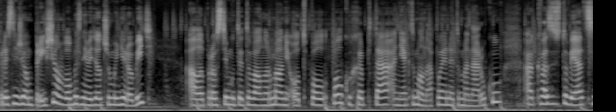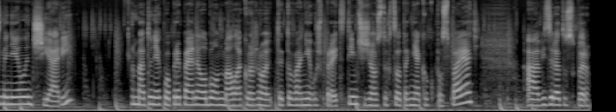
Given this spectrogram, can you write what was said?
presne, že on prišiel, on vôbec nevedel, čo mu ide robiť, ale proste mu tetoval normálne od pol, polku chrbta a nejak to mal napojené, to má na ruku. A kvázi sú to viac menej len čiary, má to nejak poprepájane, lebo on mal akože tetovanie už predtým, čiže on si to chcel tak nejako pospájať a vyzerá to super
